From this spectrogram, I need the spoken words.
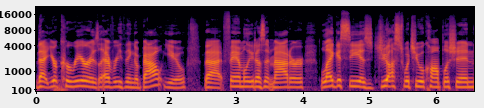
that your career is everything about you, that family doesn't matter, legacy is just what you accomplish in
